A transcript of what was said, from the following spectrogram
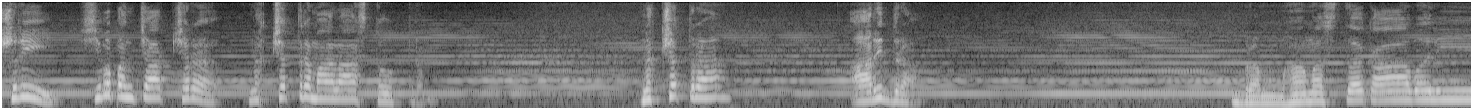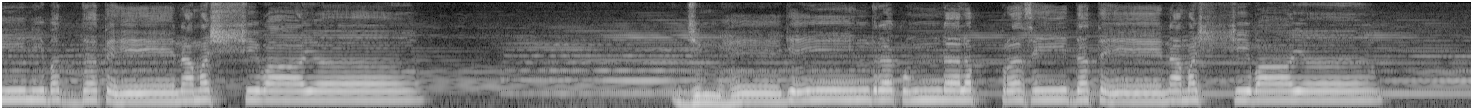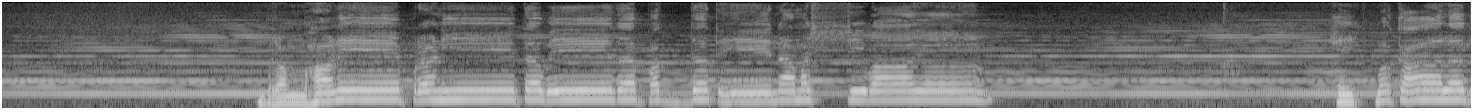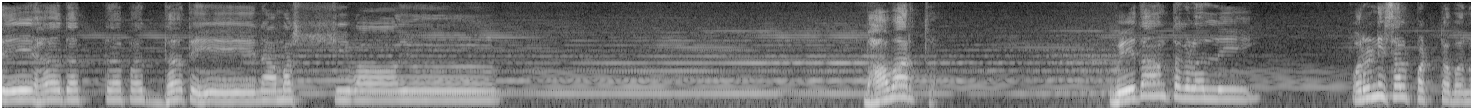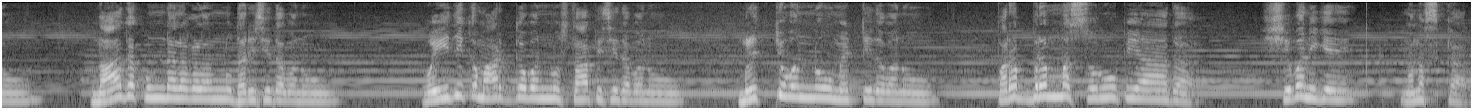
श्री शिवपञ्चाक्षर नक्षत्रमालास्तोत्रम्। नक्षत्र आरिद्रा ब्रह्ममस्तकावली निबद्धते नमः शिवाय। जिम्हे जेन्द्रकुण्डलप्रसीदते नमः शिवाय। ब्रह्मणे प्रणीतवेदपद्धते नमः शिवाय हैमकालदेहदत्तपद्धते नमः शिवाय ಭಾವಾರ್ಥ ವೇದಾಂತಗಳಲ್ಲಿ ವರ್ಣಿಸಲ್ಪಟ್ಟವನು ನಾಗಕುಂಡಲಗಳನ್ನು ಧರಿಸಿದವನು ವೈದಿಕ ಮಾರ್ಗವನ್ನು ಸ್ಥಾಪಿಸಿದವನು ಮೃತ್ಯುವನ್ನು ಮೆಟ್ಟಿದವನು ಪರಬ್ರಹ್ಮ ಸ್ವರೂಪಿಯಾದ ಶಿವನಿಗೆ ನಮಸ್ಕಾರ.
